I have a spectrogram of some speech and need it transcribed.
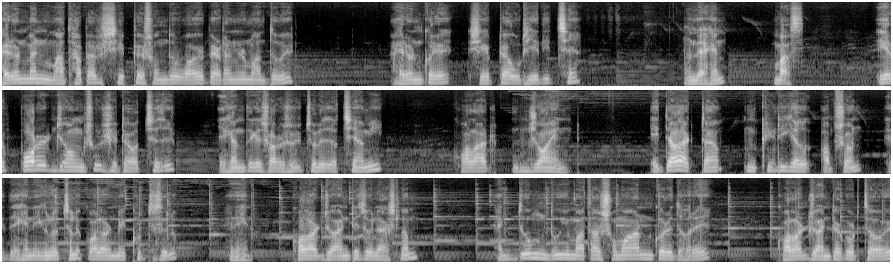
আয়রন ম্যান মাথাটার শেপটা সুন্দরভাবে প্যাটার্নের মাধ্যমে আয়রন করে শেপটা উঠিয়ে দিচ্ছে। দেখেন, বাস। এর পরের যে অংশ সেটা হচ্ছে যে এখান থেকে সরাসরি চলে যাচ্ছে আমি কলার জয়েন্ট এটাও একটা ক্রিটিক্যাল অপশন দেখেন, এগুলো হচ্ছে কলার মেক করতেছিল। দেখেন কলার জয়েন্টে চলে আসলাম। একদম দুই মাথা সমান করে ধরে কলার জয়েন্টটা করতে হবে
